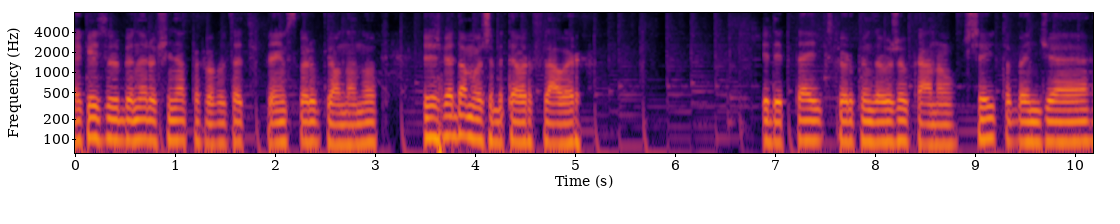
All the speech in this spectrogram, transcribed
Jakie jest ulubione roślina PVZ Playing Skorpiona? No Przecież wiadomo, że Meteor Flower. Kiedy Plague Scorpion założył kanał. Czyli to będzie...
